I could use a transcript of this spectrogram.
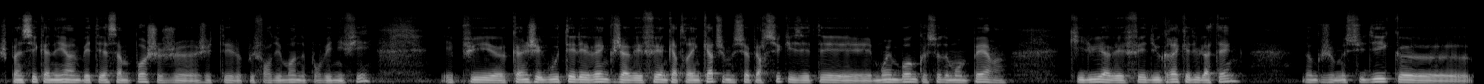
je pensais qu'en ayant un BTS en poche, j'étais le plus fort du monde pour vinifier. Et puis euh, quand j'ai goûté les vins que j'avais fait en 84, je me suis aperçu qu'ils étaient moins bons que ceux de mon père, qui lui avait fait du grec et du latin. Donc je me suis dit que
